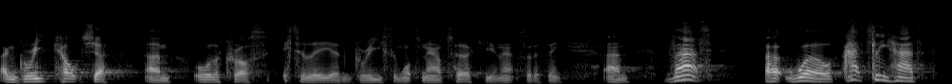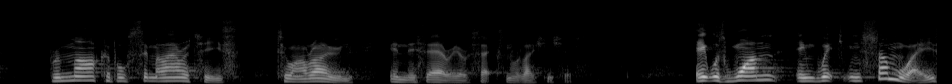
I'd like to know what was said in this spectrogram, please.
and Greek culture um, all across Italy and Greece and what's now Turkey and that sort of thing. Um, that uh, world actually had remarkable similarities to our own in this area of sex and relationships. It was one in which, in some ways,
